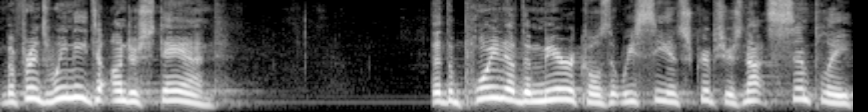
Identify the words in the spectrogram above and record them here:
But, friends, we need to understand that the point of the miracles that we see in Scripture is not simply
